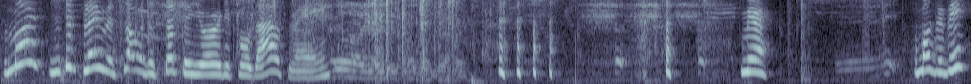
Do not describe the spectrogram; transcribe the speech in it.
Come on, you can play with some of the stuff that you already pulled out, Rain. Well, I gotta do something different. Come here. Come on, baby.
